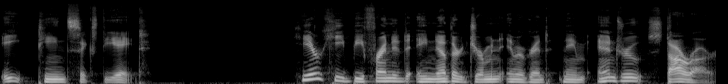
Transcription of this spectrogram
1868. Here he befriended another German immigrant named Andrew Starar,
